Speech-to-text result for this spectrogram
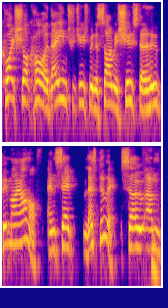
quite shock horror, they introduced me to Simon Schuster, who bit my arm off and said, "Let's do it." So um,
